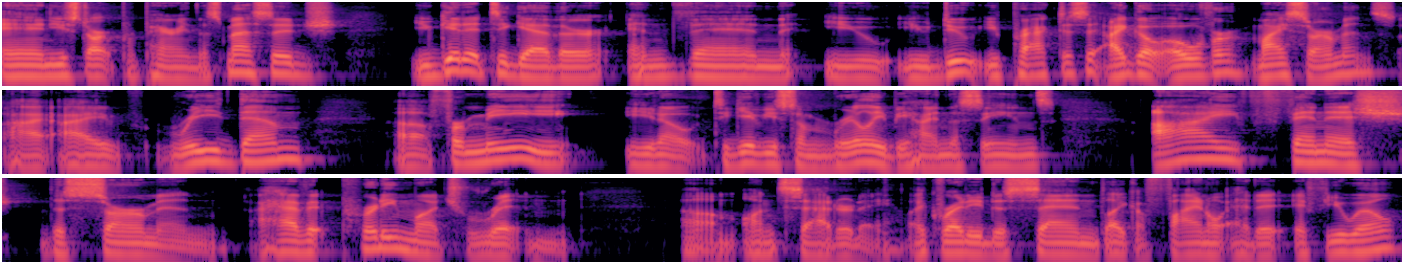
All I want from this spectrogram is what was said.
And you start preparing this message. You get it together, and then you you do you practice it. I go over my sermons. I, I read them. Uh, for me, you know, to give you some really behind the scenes, I finish the sermon, I have it pretty much written um, on Saturday, like ready to send like a final edit, if you will.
